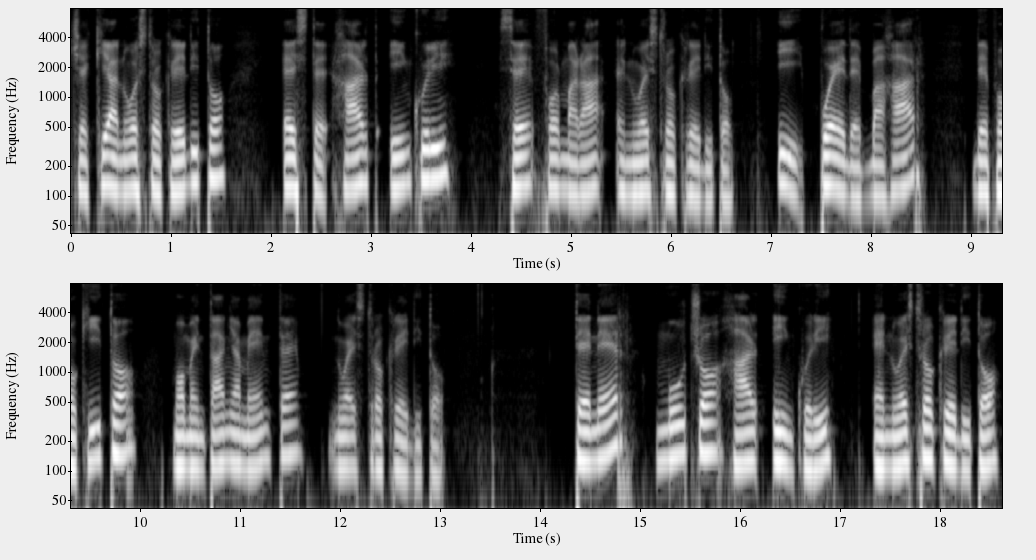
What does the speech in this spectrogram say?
chequea nuestro crédito, este hard inquiry se formará en nuestro crédito y puede bajar de poquito momentáneamente nuestro crédito. Tener mucho hard inquiry en nuestro crédito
